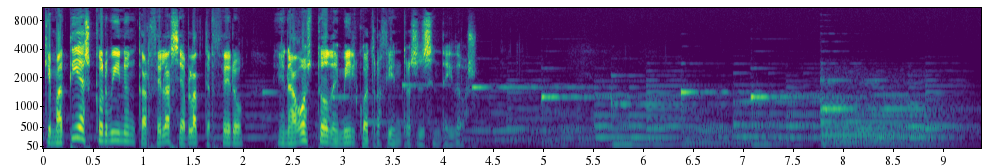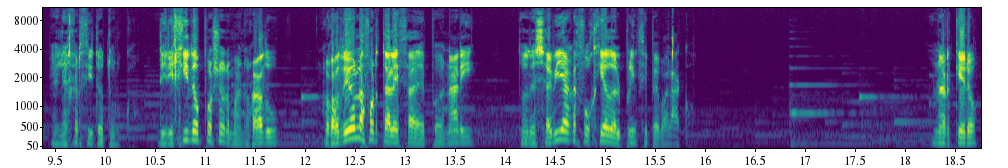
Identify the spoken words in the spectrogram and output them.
que Matías Corvino encarcelase a Vlad III en agosto de 1462. El ejército turco, dirigido por su hermano Radu, rodeó la fortaleza de Poenari, donde se había refugiado el príncipe Balaco. Un arquero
